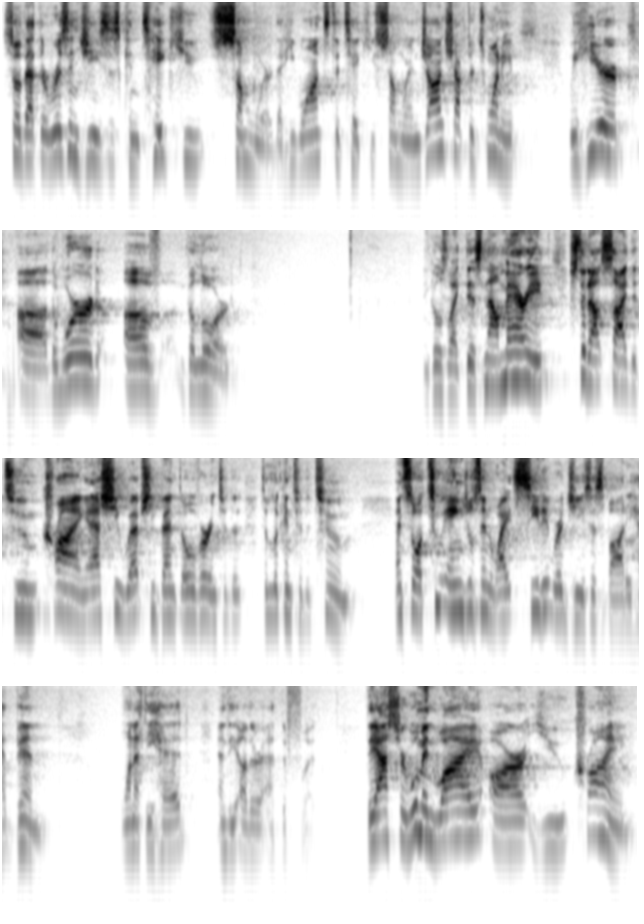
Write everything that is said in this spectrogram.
so that the risen Jesus can take you somewhere, that he wants to take you somewhere. In John chapter 20, we hear uh, the word of the Lord. It goes like this Now Mary stood outside the tomb crying, and as she wept, she bent over into the, to look into the tomb and saw two angels in white seated where Jesus' body had been, one at the head and the other at the foot. They asked her, Woman, why are you crying?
